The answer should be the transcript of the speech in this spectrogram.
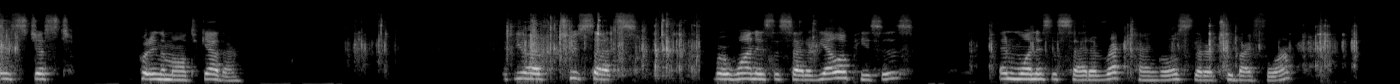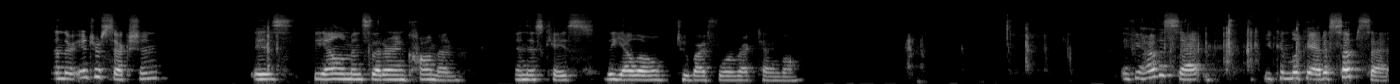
is just putting them all together. You have two sets where one is the set of yellow pieces and one is the set of rectangles that are two by four, and their intersection is the elements that are in common. In this case, the yellow two by four rectangle. If you have a set, you can look at a subset,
